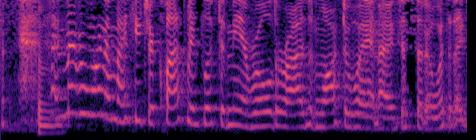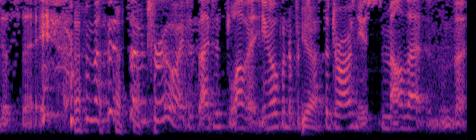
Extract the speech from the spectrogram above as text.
Mm-hmm. I remember one of my future classmates looked at me and rolled her eyes and walked away, and I just said, Oh, what did I just say? it's so true. I just, I just love it. You open up a Yeah. chest of drawers and you smell that. The,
